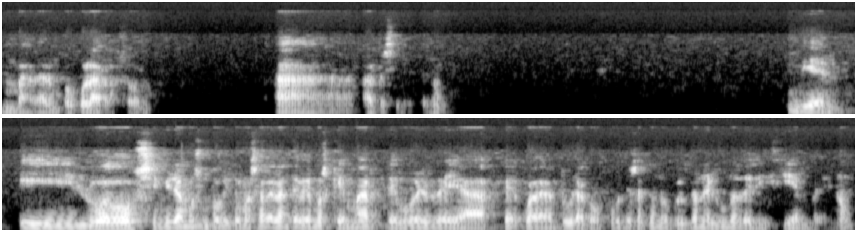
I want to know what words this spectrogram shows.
va a dar un poco la razón al presidente. Bien, y luego, si miramos un poquito más adelante, vemos que Marte vuelve a hacer cuadratura con Júpiter, Saturno, Plutón el 1 de diciembre, ¿no?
